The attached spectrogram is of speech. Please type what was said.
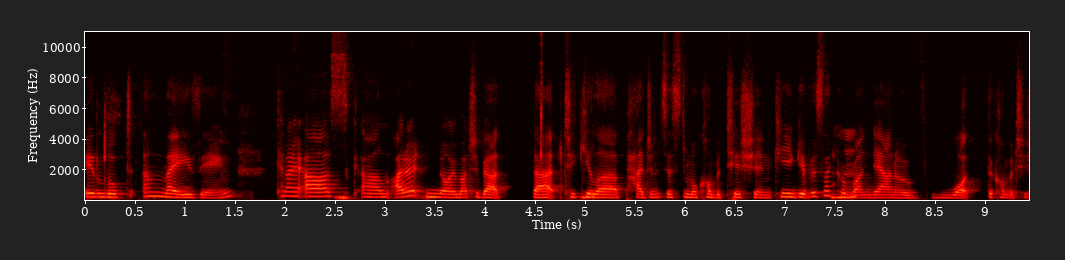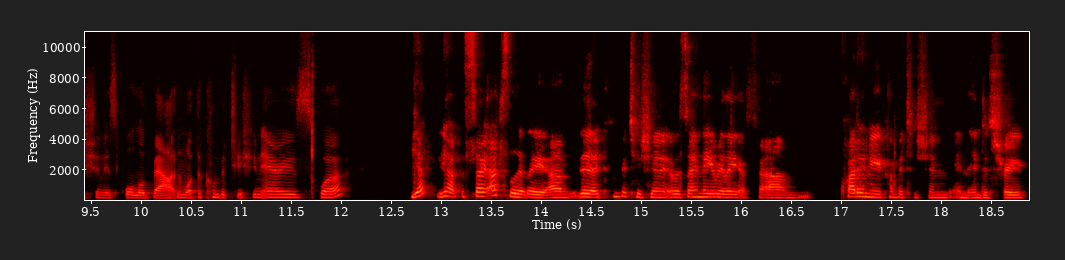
It looked amazing. Can I ask? Um, I don't know much about that particular pageant system or competition. Can you give us like mm-hmm. a rundown of what the competition is all about and what the competition areas were? Yeah, yeah. So absolutely. Um, the competition it was only really a, um, quite a new competition in the industry.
